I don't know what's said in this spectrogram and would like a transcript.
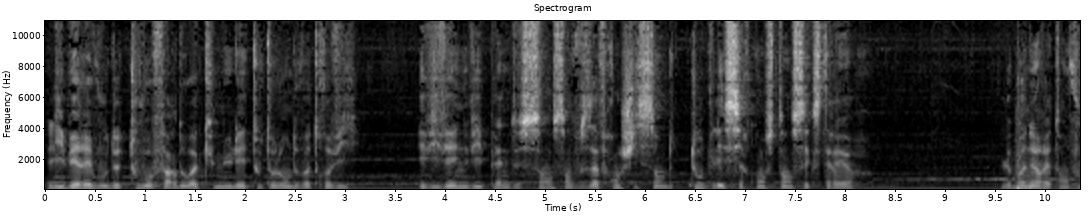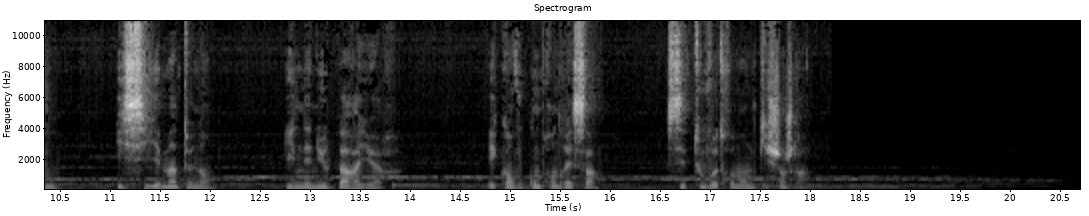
Libérez-vous de tous vos fardeaux accumulés tout au long de votre vie et vivez une vie pleine de sens en vous affranchissant de toutes les circonstances extérieures. Le bonheur est en vous, ici et maintenant, il n'est nulle part ailleurs. Et quand vous comprendrez ça, c'est tout votre monde qui changera.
